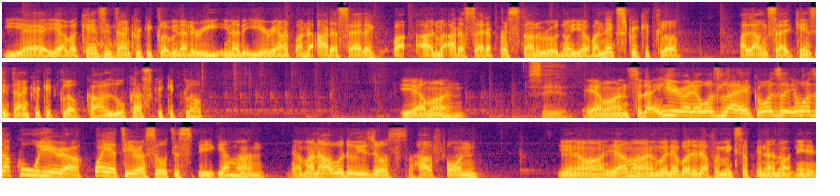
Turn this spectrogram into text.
Yeah, you have a Kensington Cricket Club in the re, in the area, and on the other side, of, uh, on the other side of Preston Road, now you have a next cricket club alongside Kensington Cricket Club called Lucas Cricket Club. Yeah, man. See it. Yeah, man. So that era, there was like it was a, it was a cool era, quiet era, so to speak. Yeah, man. Yeah, man, all we do is just have fun. You know, yeah, man. Whenever they have a mix up in a nothing, eh?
